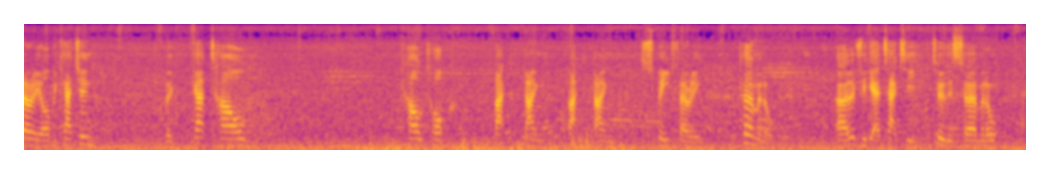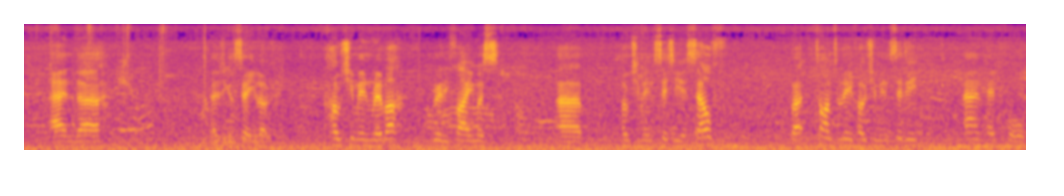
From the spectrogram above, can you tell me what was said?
Ferry I'll be catching, the Gat Tao Khao Bach Dang Bach Dang Speed Ferry Terminal. Uh, literally get a taxi to this terminal and uh, as you can see, look, Ho Chi Minh River, really famous. Uh, Ho Chi Minh City itself, but time to leave Ho Chi Minh City and head for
